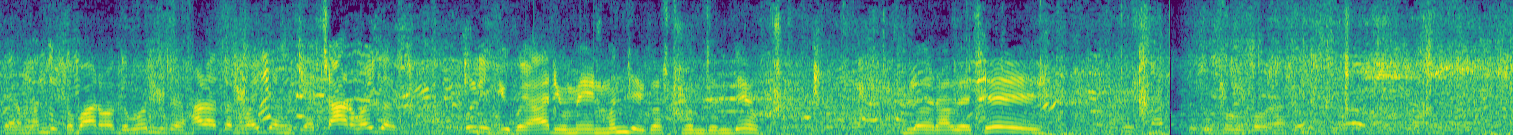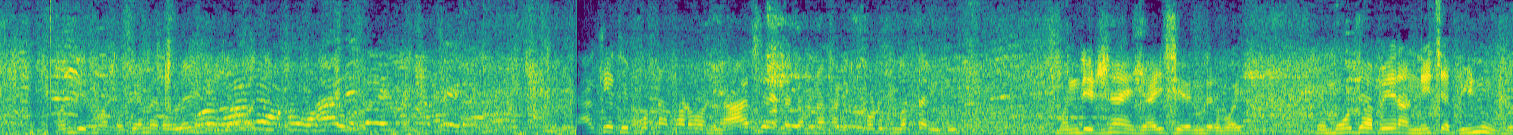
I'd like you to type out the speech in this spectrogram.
ત્યારે મંદિર તો બાર વાગે બંધ છે. સાડા ત્રણ વાગ્યા છે ત્યાં, ચાર વાગ્યા છે. ખુલી ગયું ભાઈ આર્યું મેઇન મંદિર, કષ્ટભંજન દેવ. બ્લર આવે છે. મંદિરમાં તો કેમેરો લઈને જવા દીધો આગેથી ફોટા પાડવાની આ છે એટલે તમને ખાલી થોડુંક બતાવી દઉં. મંદિર છે જાય છે અંદર ભાઈ. એ મોજા પહેરા નીચે ભીનું છે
